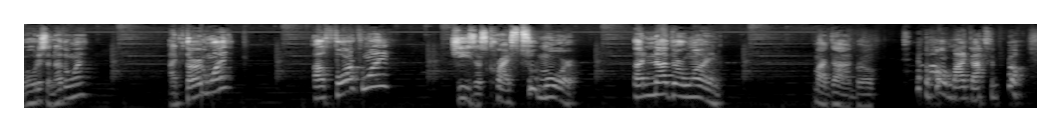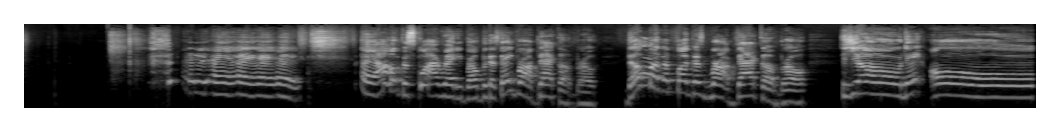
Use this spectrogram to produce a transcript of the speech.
Whoa, this another one? A third one? A fourth one? Jesus Christ, two more. Another one. My God, bro. Oh my God, bro. Hey, hey, hey, hey, hey. Hey, I hope the squad ready, bro, because they brought backup, bro. Them motherfuckers brought backup, bro. Yo, they oh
